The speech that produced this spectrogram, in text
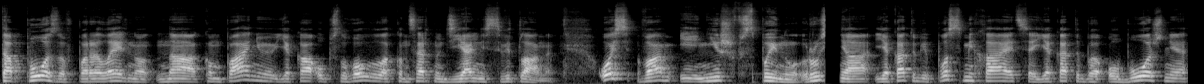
та позов паралельно на компанію, яка обслуговувала концертну діяльність Світлани. Ось вам і ніж в спину. Яка тобі посміхається, яка тебе обожнює,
